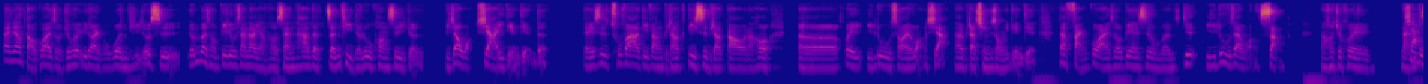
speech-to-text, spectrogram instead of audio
但这样倒过来走，就会遇到一个问题，就是原本从碧鹿山到羊头山，它的整体的路况是一个比较往下一点点的，等于是出发的地方比较地势比较高，然后呃会一路稍微往下，那会比较轻松一点点。但反过来的时候，变成是我们一路在往上，然后就会难度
